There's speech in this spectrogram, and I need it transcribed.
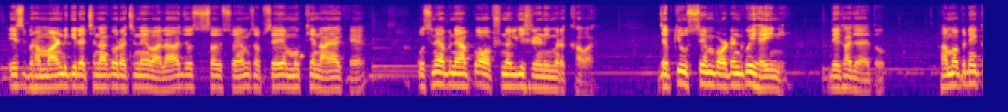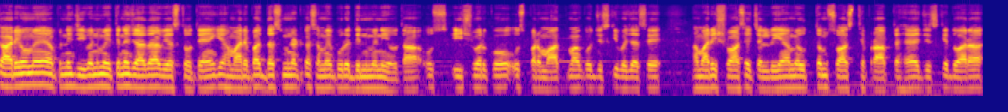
इस ब्रह्मांड की रचना को रचने वाला जो स्वयं सबसे मुख्य नायक है, उसने अपने आप को ऑप्शनल की श्रेणी में रखा हुआ है। जबकि उससे इम्पोर्टेंट कोई है ही नहीं, देखा जाए तो। हम अपने कार्यों में, अपने जीवन में इतने ज़्यादा व्यस्त होते हैं कि हमारे पास दस मिनट का समय पूरे दिन में नहीं होता। उस ईश्वर को, उस परमात्मा को जिसकी वजह से हमारी श्वासें चल रही हैं, हमें उत्तम स्वास्थ्य प्राप्त है, जिसके द्वारा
